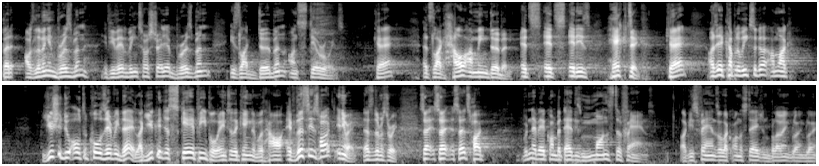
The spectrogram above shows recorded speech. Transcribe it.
but I was living in Brisbane. If you've ever been to Australia, Brisbane is like Durban on steroids. Okay? It's like hell, I mean Durban. It's, it's, it is hectic. Okay? I was a couple of weeks ago. I'm like, you should do altar calls every day. Like you can just scare people into the kingdom with how, if this is hot, anyway, that's a different story. So, so, so it's hot. Wouldn't have aircon, but they had these monster fans. Like these fans are like on the stage and blowing, blowing, blowing.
